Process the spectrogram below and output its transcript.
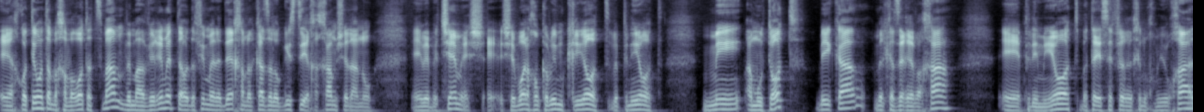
אה, אנחנו קולטים אותם בחברות עצמם ומעבירים את העודפים האלה דרך המרכז הלוגיסטי החכם שלנו אה, בבית שמש אה, שבו אנחנו מקבלים קריאות ופניות מעמותות בעיקר מרכזי רווחה פנימיות בתי ספר לחינוך מיוחד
